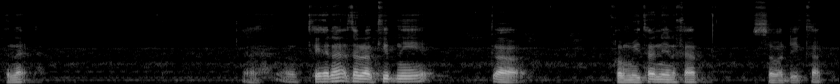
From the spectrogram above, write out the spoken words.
เห็นนะ โอเคนะสำหรับคลิปนี้ก็คงมีเท่านี้นะครับ สวัสดีครับ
